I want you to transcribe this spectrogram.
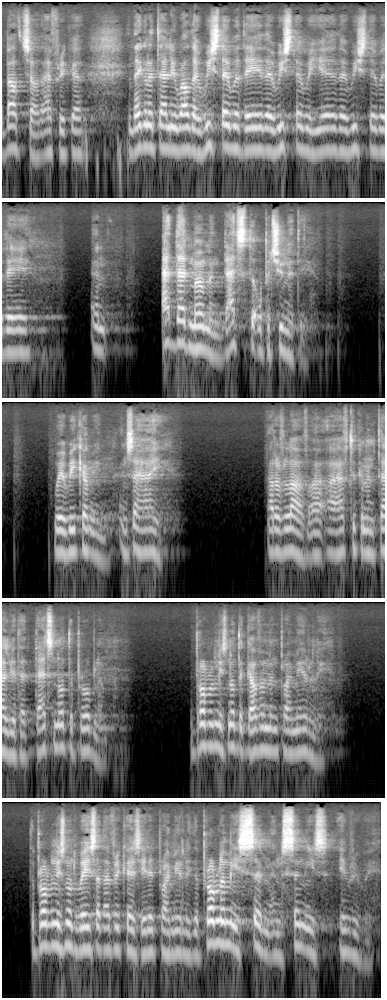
about South Africa. And they're going to tell you, well, they wish they were there, they wish they were here, they wish they were there. And at that moment, that's the opportunity where we come in and say, hey, out of love, I, I have to come and tell you that that's not the problem. The problem is not the government primarily. The problem is not where South Africa is headed primarily. The problem is sin, and sin is everywhere.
